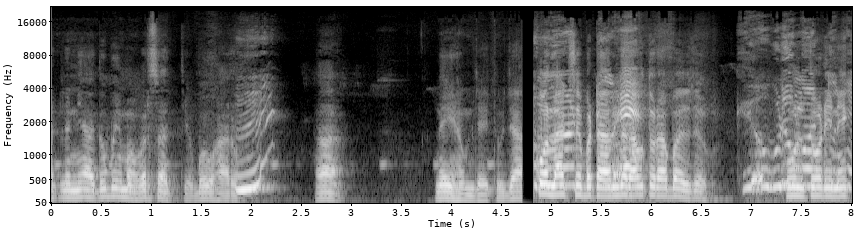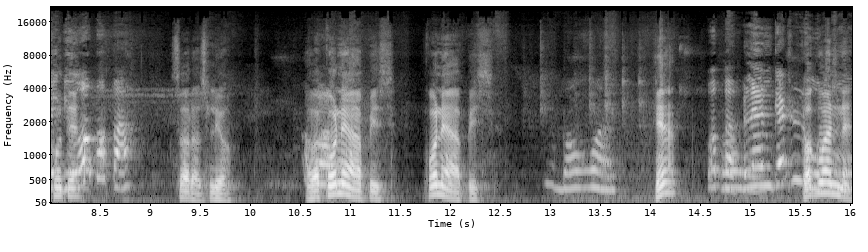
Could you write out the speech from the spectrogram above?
એટલે ત્યાં દુબઈમાં વરસાદ થયો. બહુ સારો. હા. નહીં સમજાય તું. જા. કો લાગશે બટા અંદર આવતો રાબર જો ફૂલ તોડી નાખ્યું તે. સરસ લ્યો. હવે કોને આપીશ? કોને આપીશ? ભગવાન. હે? ભગવાનને?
